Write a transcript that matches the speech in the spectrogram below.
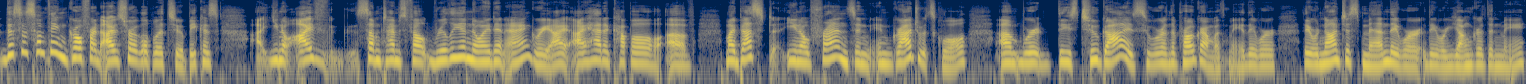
this is something girlfriend i've struggled with too because uh, you know i've sometimes felt really annoyed and angry. I, I had a couple of my best you know friends in, in graduate school um, were these two guys who were in the program with me. They were they were not just men they were they were younger than me.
